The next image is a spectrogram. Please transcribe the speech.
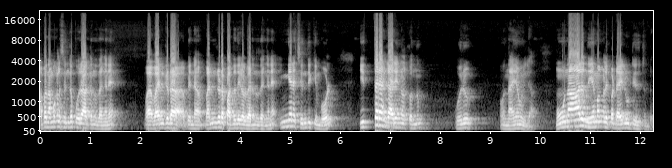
അപ്പോൾ നമുക്ക് സിംഗപ്പൂർ ആക്കുന്നത് എങ്ങനെ? വൻകിട പിന്നെ വൻകിട പദ്ധതികൾ വരുന്നത് എങ്ങനെ? ഇങ്ങനെ ചിന്തിക്കുമ്പോൾ ഇത്തരം കാര്യങ്ങൾക്കൊന്നും ഒരു നയമില്ല മൂന്നാൽ നിയമങ്ങൾ ഇപ്പോൾ ഡൈലൂട്ട് ചെയ്തിട്ടുണ്ട്.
